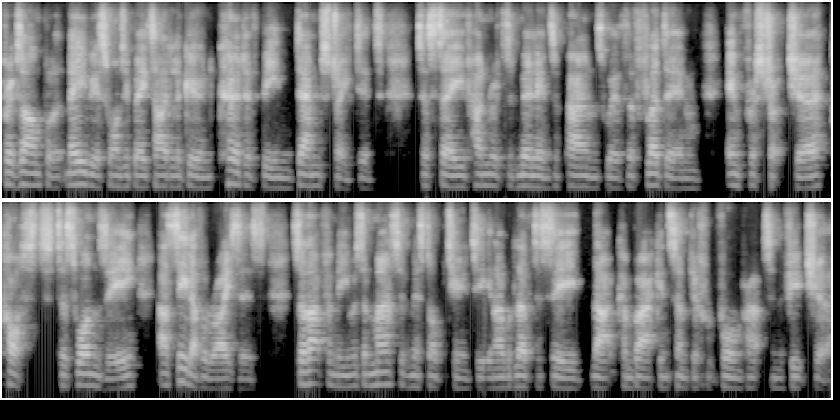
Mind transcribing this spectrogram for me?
for example, maybe a Swansea Bay tidal lagoon could have been demonstrated to save hundreds of millions of pounds worth of flooding infrastructure costs to Swansea as sea level rises. So that for me was a massive missed opportunity, and I would love to see that come back in some different form, perhaps in the future.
